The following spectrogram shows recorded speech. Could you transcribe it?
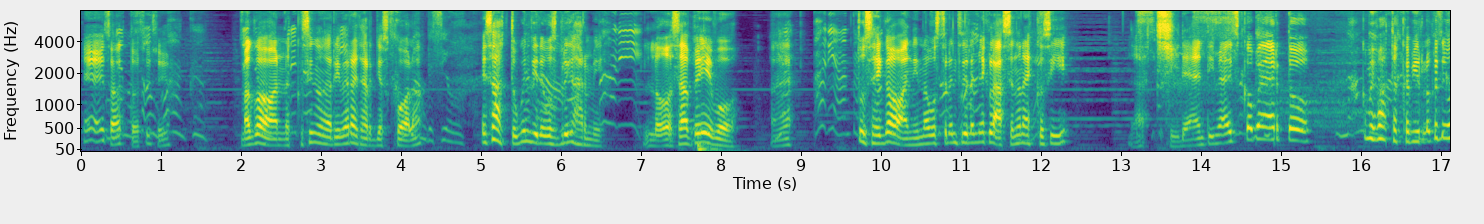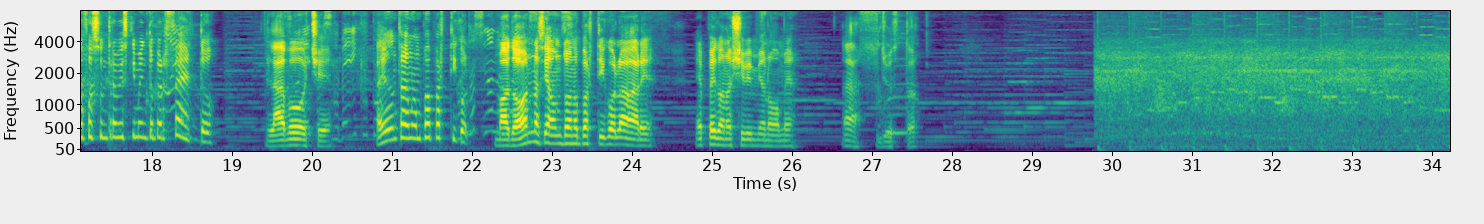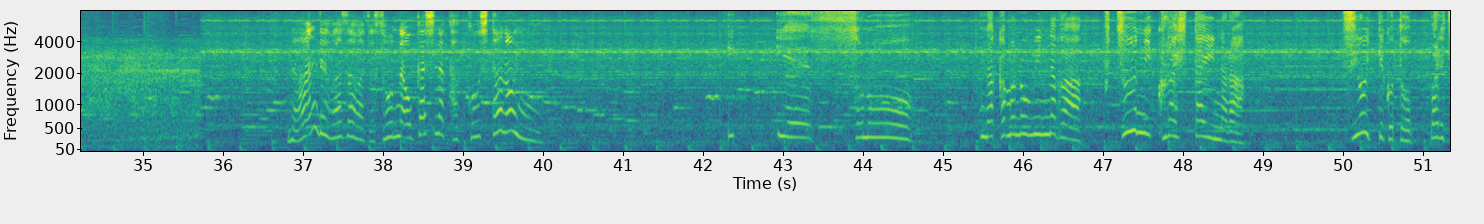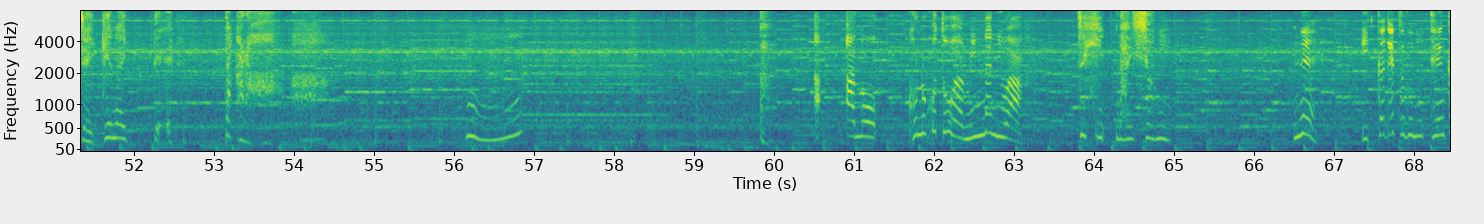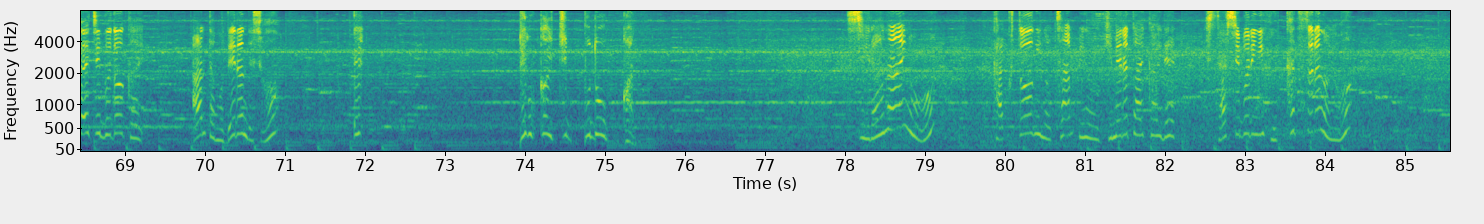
Eh, esatto, sì sì. Ma Gohan, così non arriverai tardi a scuola? Esatto, quindi devo sbrigarmi. Lo sapevo. Eh? Tu sei Gohan, il nuovo studente della mia classe, non è così? Accidenti, mi hai scoperto! Come hai fatto a capirlo? Credevo fosse un travestimento perfetto. La voce. Hai un tono un po' particolare. Madonna, se ha un tono particolare. E poi conoscevi il mio nome. Ah, giusto. なんでわざわざそんなおかしな格好したのよ いえその仲間のみんなが普通に暮らしたいなら強いってことバレちゃいけないってだから。ふんあのこのことはみんなにはぜひ内緒に。ねえ1ヶ月後の天下一武道会あんたも出るんでしょ？天下一武道会。知らないの？格闘技のチャンピオンを決める大会で久しぶりに復活するのよ。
